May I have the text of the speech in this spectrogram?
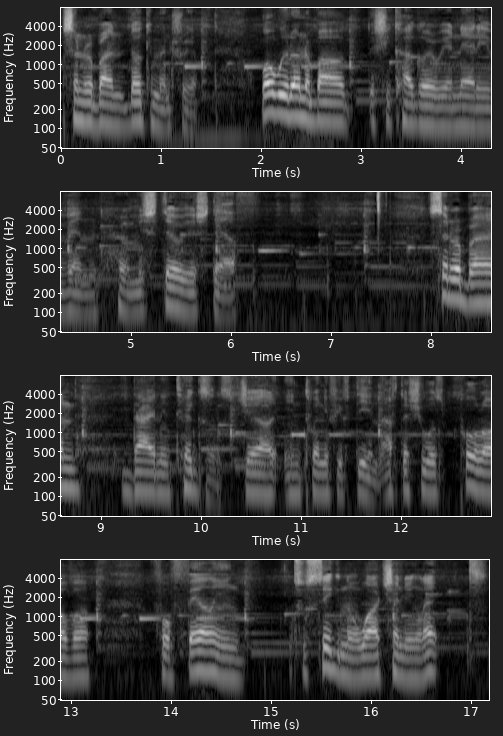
Sandra bland documentary. What we learn about the chicago area native and her mysterious death. Sandra bland died in texas jail in 2015 after she was pulled over for failing to signal while changing lanes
